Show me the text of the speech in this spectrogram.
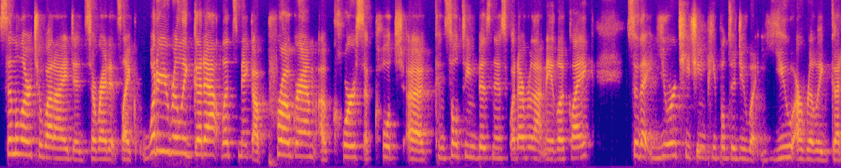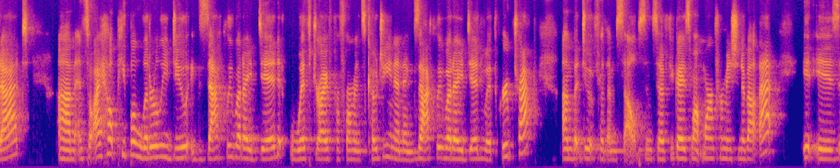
similar to what I did. So, right, it's like, what are you really good at? Let's make a program, a course, a coach, a consulting business, whatever that may look like, so that you're teaching people to do what you are really good at. Um, and so I help people literally do exactly what I did with Drive Performance Coaching and exactly what I did with Group Track, um, but do it for themselves. And so if you guys want more information about that, it is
